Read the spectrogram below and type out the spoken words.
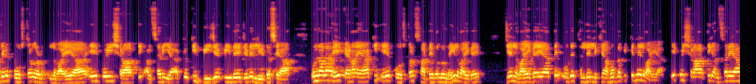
ਜਿਹੜੇ ਪੋਸਟਰ ਲੜ- ਲਵਾਏ ਆ ਇਹ ਕੋਈ ਸ਼ਰਾਰਤੀ ਅਨਸਰ ਹੀ ਆ ਕਿਉਂਕਿ ਬੀਜੇਪੀ ਦੇ ਜਿਹੜੇ ਲੀਡਰਸ ਆ ਉਹਨਾਂ ਦਾ ਇਹ ਕਹਿਣਾ ਆ ਕਿ ਇਹ ਪੋਸਟਰ ਸਾਡੇ ਵੱਲੋਂ ਨਹੀਂ ਲਵਾਏ ਗਏ ਜੇ ਲਵਾਏ ਗਏ ਆ ਤੇ ਉਹਦੇ ਥੱਲੇ ਲਿਖਿਆ ਹੋਊਗਾ ਕਿ ਕਿੰਨੇ ਲਵਾਏ ਆ ਇਹ ਕੋਈ ਸ਼ਰਾਰਤੀ ਅਨਸਰ ਆ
